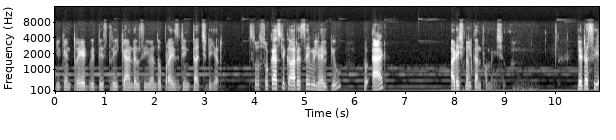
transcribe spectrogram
you can trade with these three candles even though price didn't touch here. So stochastic RSI will help you to add additional confirmation. Let us see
